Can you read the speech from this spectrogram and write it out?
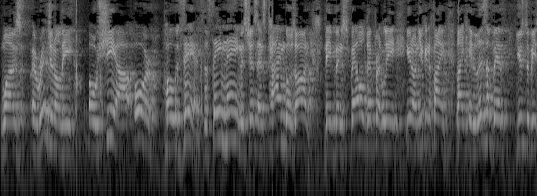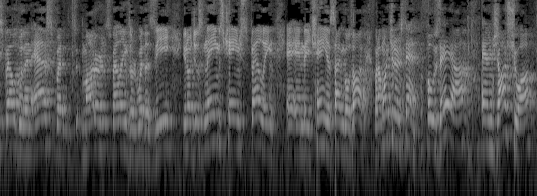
was originally Oshea or Hosea. It's the same name. It's just as time goes on, they've been spelled differently. You know, and you can find like Elizabeth used to be spelled with an S, but modern spellings are with a Z. You know, just names change spelling and, they change as time goes on. But I want you to understand, Hosea and Joshua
